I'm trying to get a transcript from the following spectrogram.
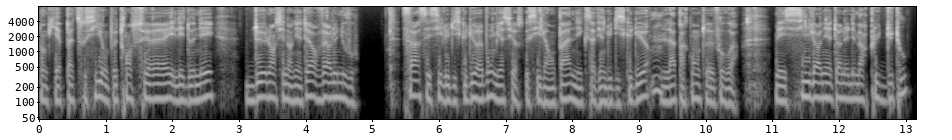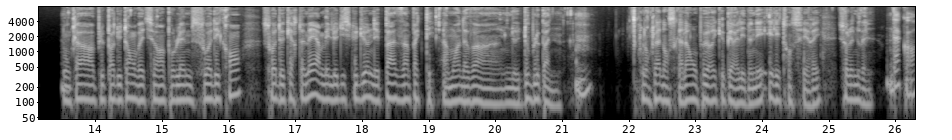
Donc il n'y a pas de souci, on peut transférer les données de l'ancien ordinateur vers le nouveau. Ça, c'est si le disque dur est bon, bien sûr, parce que s'il est en panne et que ça vient du disque dur, Mm. là par contre, il faut voir. Mais si l'ordinateur ne démarre plus du tout, donc là, la plupart du temps, on va être sur un problème soit d'écran, soit de carte mère, mais le disque dur n'est pas impacté, à moins d'avoir un- une double panne. Mhm. Donc là, dans ce cas-là, on peut récupérer les données et les transférer sur le nouvel. D'accord.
